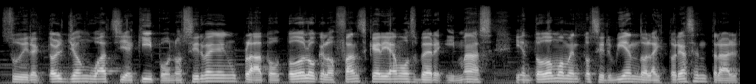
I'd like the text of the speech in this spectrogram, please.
su director John Watts y equipo nos sirven en un plato todo lo que los fans queríamos ver y más, y en todo momento sirviendo la historia central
